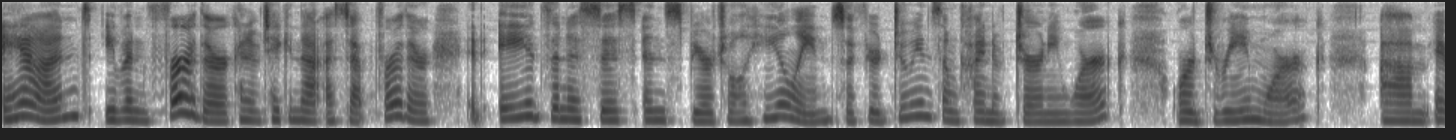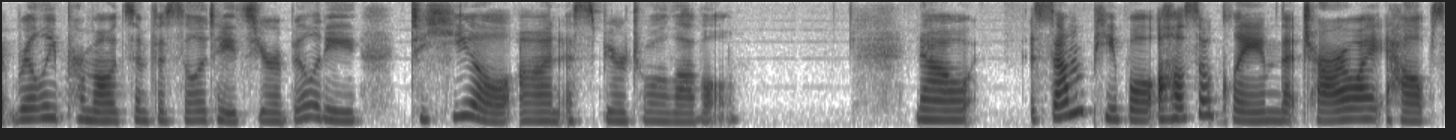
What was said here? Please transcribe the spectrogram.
And even further, kind of taking that a step further, it aids and assists in spiritual healing. So, if you're doing some kind of journey work or dream work, um, it really promotes and facilitates your ability to heal on a spiritual level. Now, Some people also claim that charoite helps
